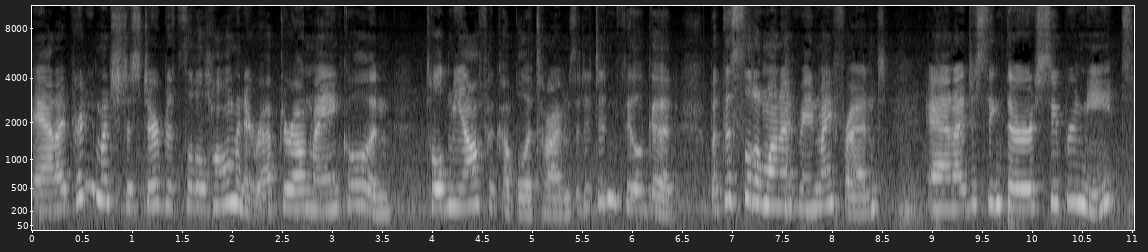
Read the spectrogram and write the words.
And I pretty much disturbed its little home and it wrapped around my ankle and told me off a couple of times and it didn't feel good. But this little one I've made my friend and I just think they're super neat.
